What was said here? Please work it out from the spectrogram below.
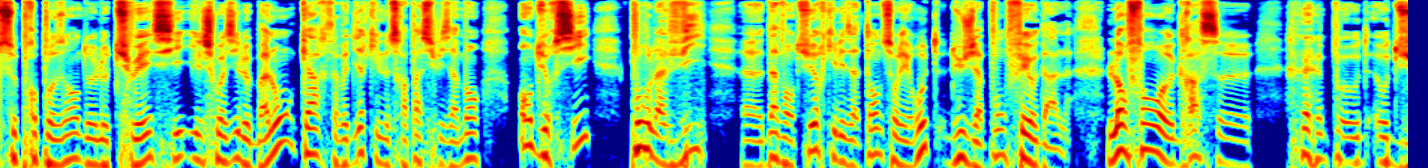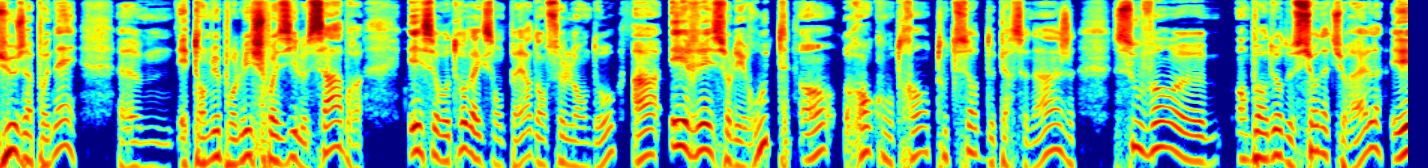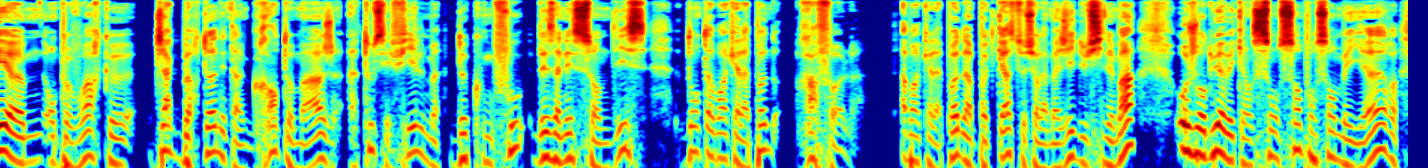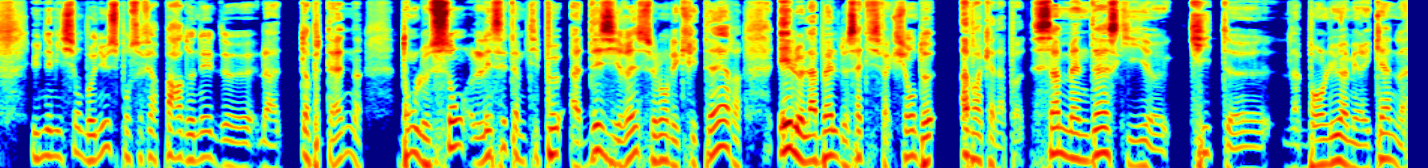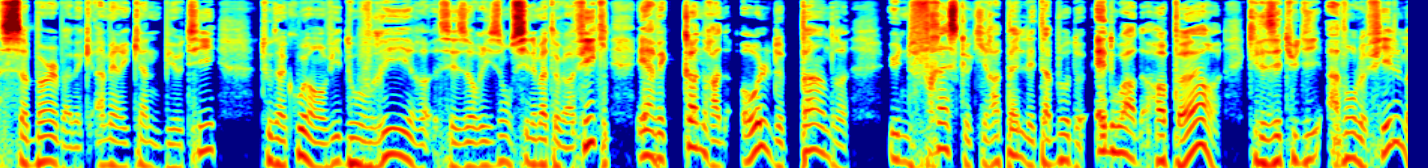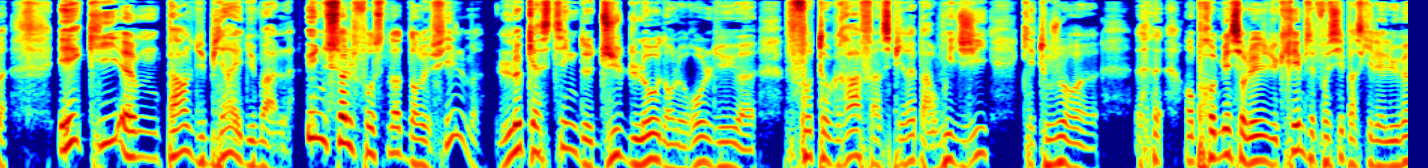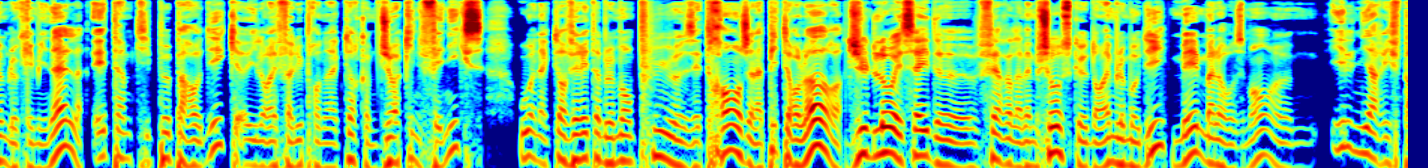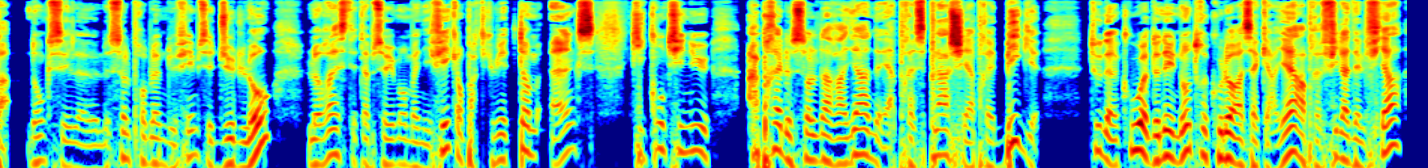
se proposant de le tuer s'il choisit le ballon car ça veut dire qu'il ne sera pas suffisamment endurci pour la vie euh, d'aventure qui les attendent sur les routes du Japon féodal. L'enfant, grâce au, au, dieu japonais, et tant mieux pour lui, choisit le sabre et se retrouve avec son père dans ce landau à errer sur les routes en rencontrant toutes sortes de personnages, souvent euh, en bordure de surnaturel. Et euh, on peut voir que Jack Burton est un grand hommage à tous ces films de kung-fu des années 70 dont Abracadapod raffole. Abracadapod, un podcast sur la magie du cinéma. Aujourd'hui avec un son 100% meilleur, une émission bonus pour se faire pardonner de la top 10, dont le son laissait un petit peu à désirer selon les critères et le label de satisfaction de Abracadapod. Sam Mendes qui euh, quitte euh, la banlieue américaine, la suburb avec American Beauty, tout d'un coup a envie d'ouvrir ses horizons cinématographiques et avec Conrad Hall de peindre une fresque qui rappelle les tableaux de Edward Hopper qu'ils étudient avant le film et qui euh, parle du bien et du mal. Une seule fausse note dans le film, le casting de Jude Law dans le rôle du euh, photographe inspiré par Ouija qui est toujours en premier sur le lieu du crime, cette fois-ci parce qu'il est lui-même le criminel, est un petit peu parodique. Il aurait fallu prendre un acteur comme Joaquin Phoenix ou un acteur véritablement plus euh, étrange à la Peter Lorre. Jude Law essaye de faire la même chose que dans M le maudit, mais malheureusement, euh, il n'y arrive pas. Donc c'est le, seul problème du film, c'est Jude Law. Le reste est absolument magnifique, en particulier Tom Hanks, qui continue après le soldat Ryan et après Splash et après Big tout d'un coup a donné une autre couleur à sa carrière après Philadelphia,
